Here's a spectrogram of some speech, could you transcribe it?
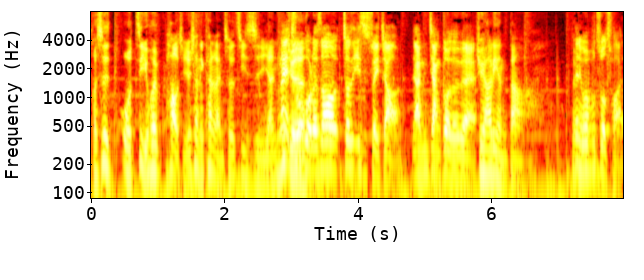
可是我自己会好奇，就像你看缆车机制一样，你那你出会觉得国的时候就是一直睡觉啊？你讲过对不对？就压力很大、啊。那你会不会坐船？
